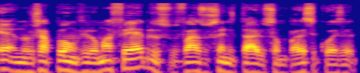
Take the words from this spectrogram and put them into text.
É, no Japão virou uma febre, os vasos sanitários são, parece coisa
